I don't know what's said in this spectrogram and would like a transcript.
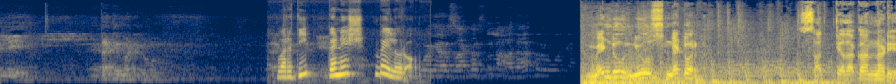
ಇಲ್ಲಿ ಮಾಡಿದ್ರು. ವರದಿ ಗಣೇಶ್ ಬೇಲೂರು. ಮೆಂಡು ನ್ಯೂಸ್ ನೆಟ್ವರ್ಕ್. ಸತ್ಯದ ಕನ್ನಡಿ.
